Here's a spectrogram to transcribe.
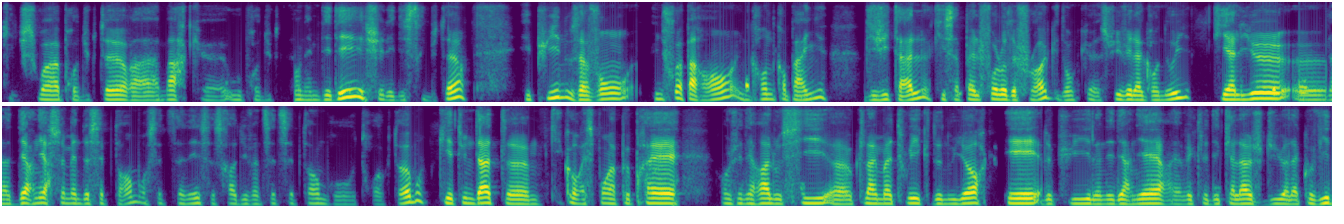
qu'ils soient producteurs à marque ou producteurs en MDD chez les distributeurs. Et puis, nous avons une fois par an une grande campagne digitale qui s'appelle Follow the Frog, donc suivez la grenouille, qui a lieu la dernière semaine de septembre. Cette année, ce sera du 27 septembre au 3 octobre, qui est une date qui correspond à peu près en général aussi euh, Climate Week de New York et depuis l'année dernière, avec le décalage dû à la Covid,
